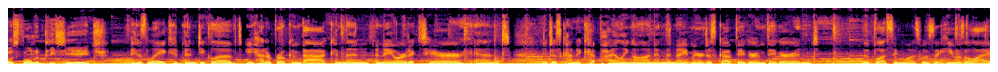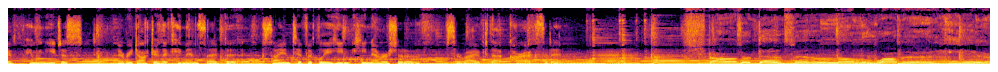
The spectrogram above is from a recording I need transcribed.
I was flown to PCH. his leg had been degloved. He had a broken back and then an aortic tear, and it just kind of kept piling on. And the nightmare just got bigger and bigger. And the blessing was was that he was alive. I mean, he just every doctor that came in said that scientifically he he never should have survived that car accident. Stars are dancing on the water here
